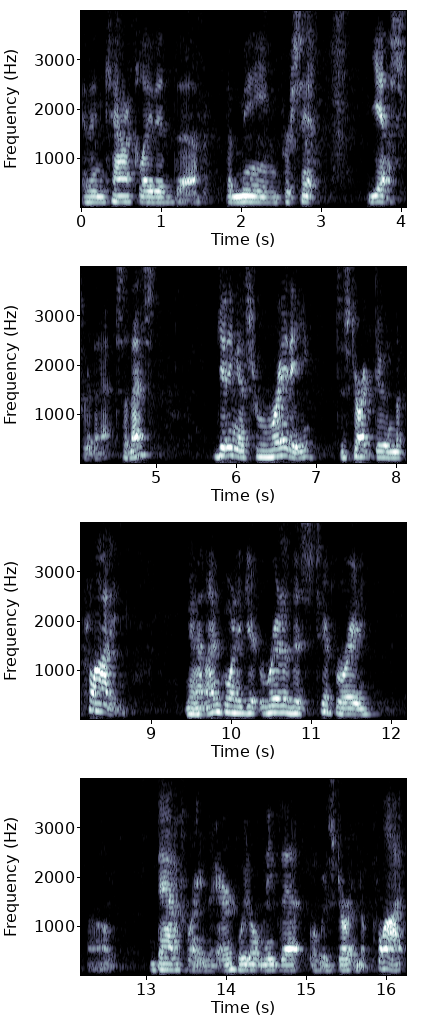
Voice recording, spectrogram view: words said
and then calculated the, the mean percent yes for that. So that's getting us ready to start doing the plotting. Now I'm going to get rid of this temporary uh, data frame there. We don't need that when we're starting to plot.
